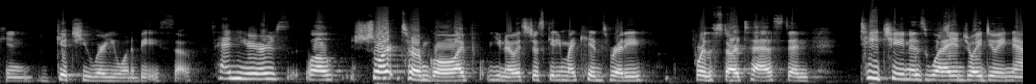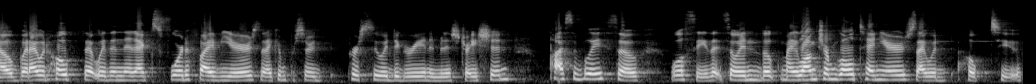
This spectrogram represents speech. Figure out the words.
can get you where you want to be. So 10 years, well, short-term goal. I you know it's just getting my kids ready for the STAAR test and teaching is what I enjoy doing now. But I would hope that within the next four to five years that I can pursue pursue a degree in administration, possibly. So we'll see. That so in the, my long-term goal, 10 years, I would hope to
